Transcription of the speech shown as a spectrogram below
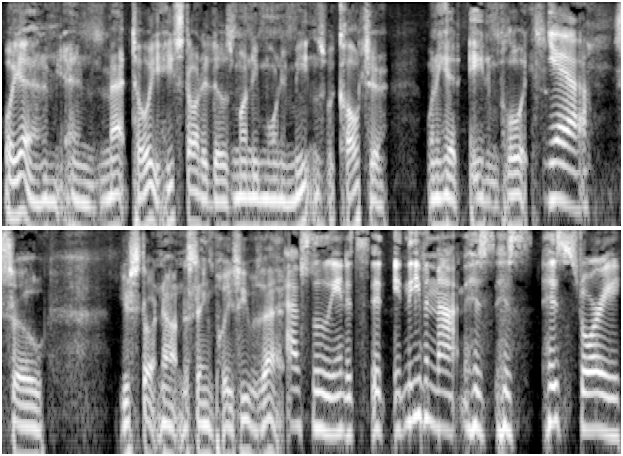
Well, yeah, and, and Matt told you he started those Monday morning meetings with culture when he had eight employees. Yeah. So you're starting out in the same place he was at. Absolutely, and it's it, and even that his his his story.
